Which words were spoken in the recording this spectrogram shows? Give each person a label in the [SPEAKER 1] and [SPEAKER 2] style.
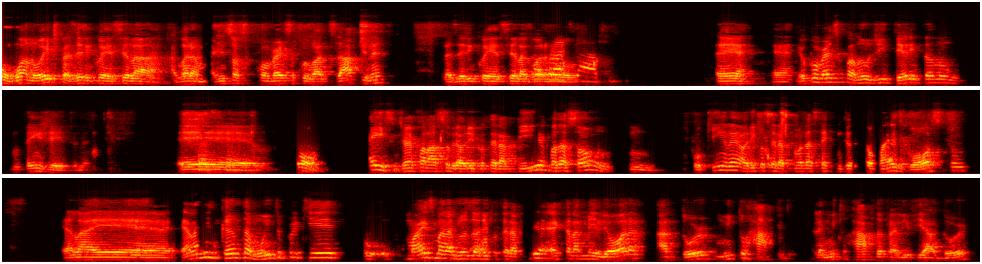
[SPEAKER 1] Bom, boa noite, prazer em conhecê-la. Agora a gente só conversa por WhatsApp, né? Prazer em conhecê-la agora no. WhatsApp. É, é. Eu converso com a Lu o dia inteiro, então não, não tem jeito, né? É... Bom, é isso. A gente vai falar sobre a auriculoterapia. Vou dar só um, um pouquinho, né? A auriculoterapia é uma das técnicas que eu mais gosto. Ela é, ela me encanta muito porque o mais maravilhoso da auriculoterapia é que ela melhora a dor muito rápido. Ela é muito rápida para aliviar a dor.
